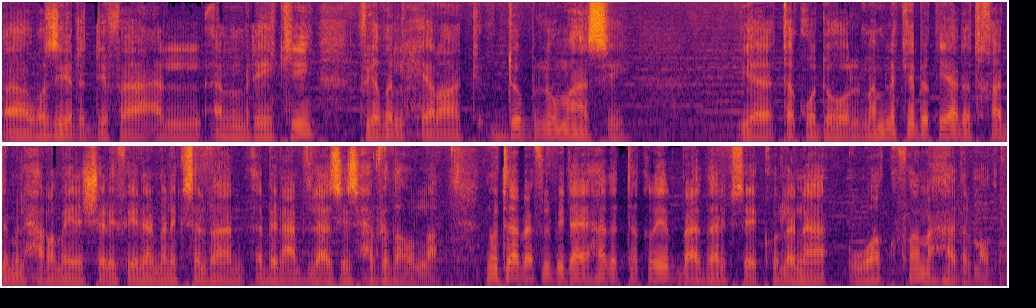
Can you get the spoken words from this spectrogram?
وزير الدفاع الأمريكي في ظل حراك دبلوماسي تقوده المملكة بقيادة خادم الحرمين الشريفين الملك سلمان بن عبد العزيز حفظه الله. نتابع في البداية هذا التقرير بعد ذلك سيكون لنا وقفة مع هذا الموضوع.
